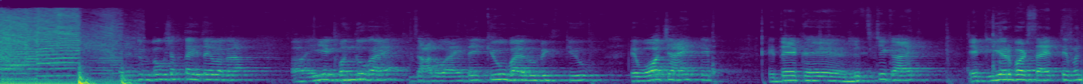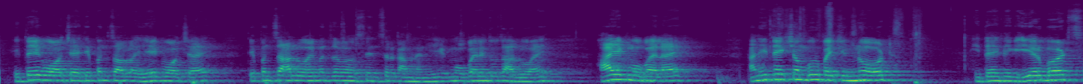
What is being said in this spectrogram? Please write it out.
तर तुम्ही बघू शकता इथे बघा अं, ही एक बंदूक आहे. चालू आहे. इथे क्यूब आहे रुबिक क्यूब हे वॉच आहे ते. इथे एक हे लिपस्टिक आहेत. एक इयरबड्स आहेत ते पण. इथे एक वॉच आहे ते पण चालू आहे. हे एक वॉच आहे. ते पण चालू आहे पण सेन्सर काम नाही. हे एक मोबाईल आहे तो चालू आहे. हा एक मोबाईल आहे. आणि इथे एक शंभर रुपयाची नोट इथे एक इयरबड्स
